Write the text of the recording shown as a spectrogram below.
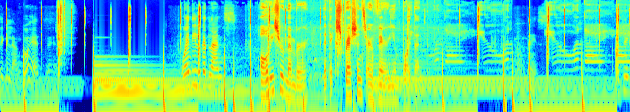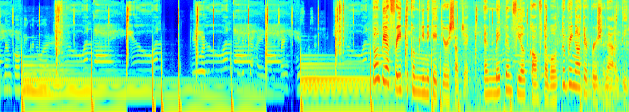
Sige lang, go ahead. Go ahead. Wendy, look at Lance. Always remember that expressions are very important. Nice. A drink ng coffee, Don't be afraid to communicate your subject and make them feel comfortable to bring out their personality.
